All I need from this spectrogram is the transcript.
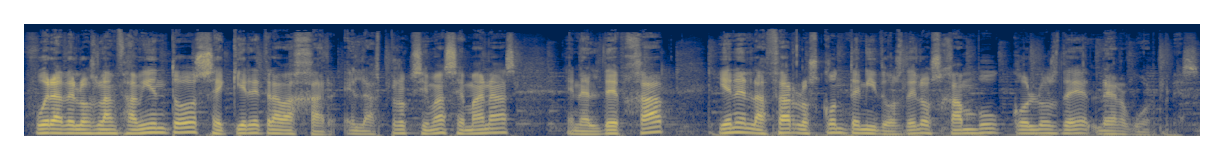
Fuera de los lanzamientos, se quiere trabajar en las próximas semanas en el Dev Hub y en enlazar los contenidos de los Handbook con los de Learn WordPress.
